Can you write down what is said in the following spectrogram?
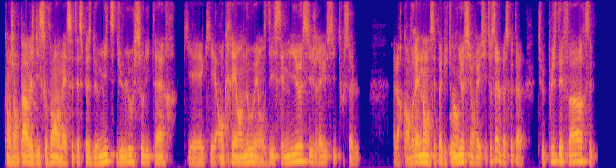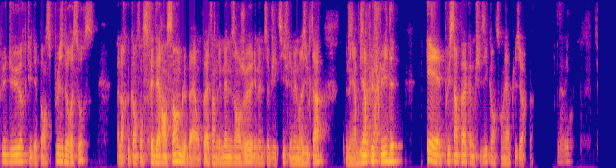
Quand j'en parle, je dis souvent on a cette espèce de mythe du loup solitaire qui est qui est ancré en nous et on se dit c'est mieux si je réussis tout seul. Alors qu'en vrai, non, c'est pas du tout mieux si on réussit tout seul parce que tu fais plus d'efforts, c'est plus dur, tu dépenses plus de ressources. Alors que quand on se fédère ensemble, bah, on peut atteindre les mêmes enjeux, les mêmes objectifs, les mêmes résultats de manière bien plus fluide et plus sympa, comme tu dis, quand on est à plusieurs. Bah oui,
